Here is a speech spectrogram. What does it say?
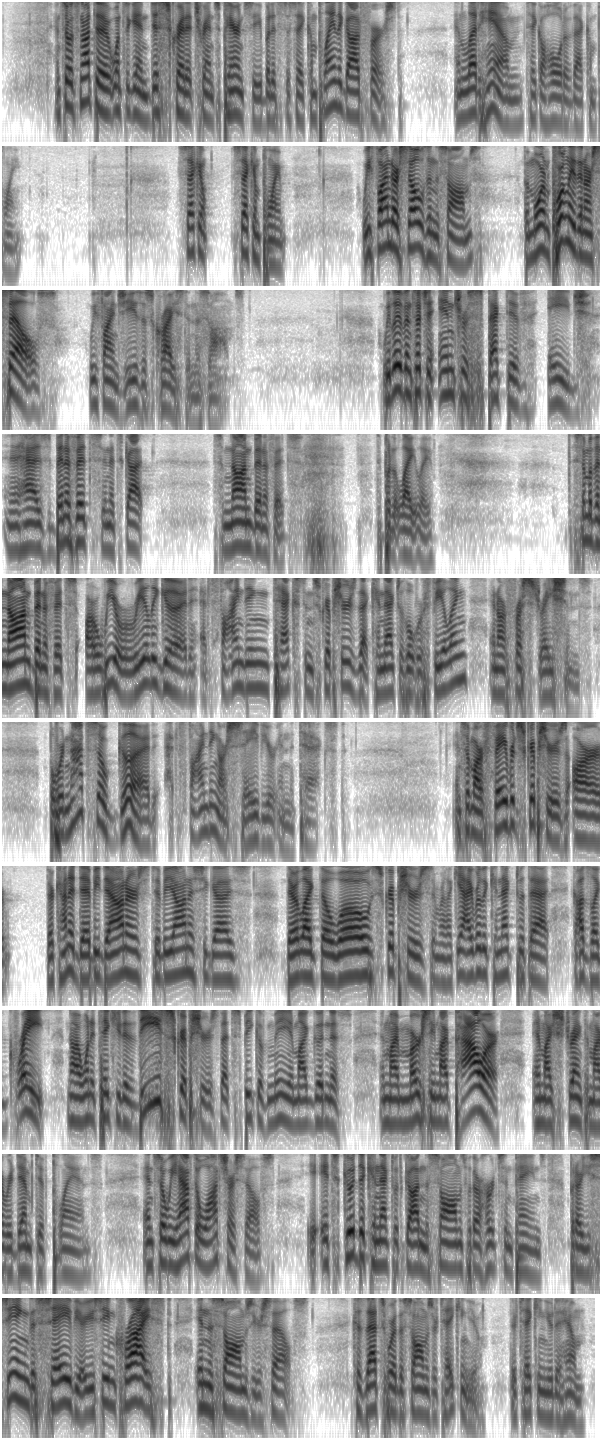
And so it's not to, once again, discredit transparency, but it's to say, complain to God first and let Him take a hold of that complaint. Second, second point, we find ourselves in the Psalms, but more importantly than ourselves, we find Jesus Christ in the Psalms. We live in such an introspective age, and it has benefits and it's got some non benefits, to put it lightly. Some of the non benefits are we are really good at finding text and scriptures that connect with what we're feeling and our frustrations, but we're not so good at finding our Savior in the text. And some of our favorite scriptures are, they're kind of Debbie Downers, to be honest, you guys. They're like the woe scriptures, and we're like, yeah, I really connect with that. God's like, great. Now I want to take you to these scriptures that speak of me and my goodness and my mercy and my power and my strength and my redemptive plans. And so we have to watch ourselves. It's good to connect with God in the Psalms with our hurts and pains, but are you seeing the Savior? Are you seeing Christ in the Psalms yourselves? Because that's where the Psalms are taking you. They're taking you to Him.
